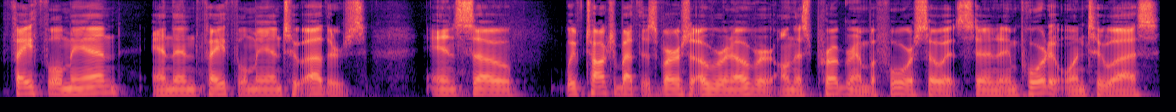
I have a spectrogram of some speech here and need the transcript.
faithful men, and then faithful men to others. And so we've talked about this verse over and over on this program before, so it's an important one to us.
